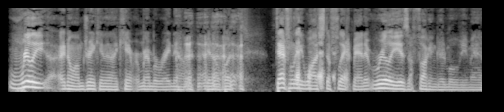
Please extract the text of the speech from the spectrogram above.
really, I know I'm drinking and I can't remember right now. You know, but definitely watch the flick, man. It really is a fucking good movie, man.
